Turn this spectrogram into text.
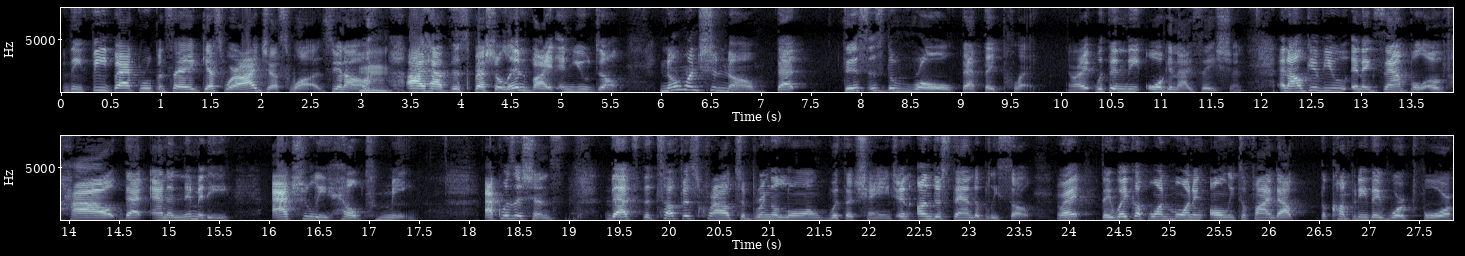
the feedback group and say, "Guess where I just was?" You know, mm. I have this special invite and you don't. No one should know that this is the role that they play all right, within the organization. And I'll give you an example of how that anonymity actually helped me. Acquisitions, that's the toughest crowd to bring along with a change, and understandably so, right? They wake up one morning only to find out the company they've worked for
